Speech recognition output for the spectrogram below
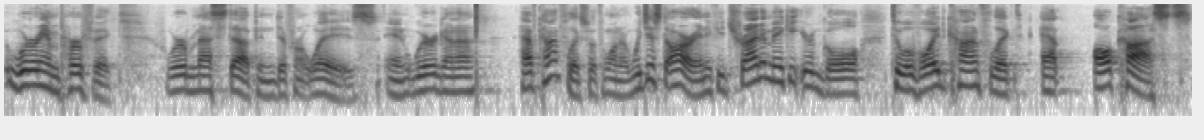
We're imperfect. We're messed up in different ways, and we're going to have conflicts with one another. We just are. And if you try to make it your goal to avoid conflict at all costs,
